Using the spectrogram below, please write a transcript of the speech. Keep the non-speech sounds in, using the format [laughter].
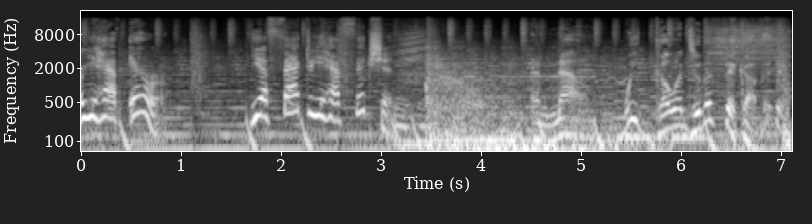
or you have error. You have fact or you have fiction. And now we go into the thick of it.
